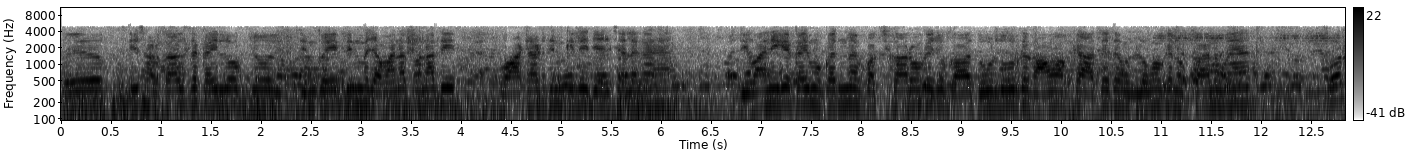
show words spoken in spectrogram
तो इस हड़ताल से कई लोग जो, जिनको एक दिन में जमानत होना थी, वो आठ आठ दिन के लिए जेल चले गए हैं। दीवानी के कई मुकदमे पक्षकारों के जो दूर दूर के गाँव के आते थे, उन लोगों के नुकसान हुए हैं। और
